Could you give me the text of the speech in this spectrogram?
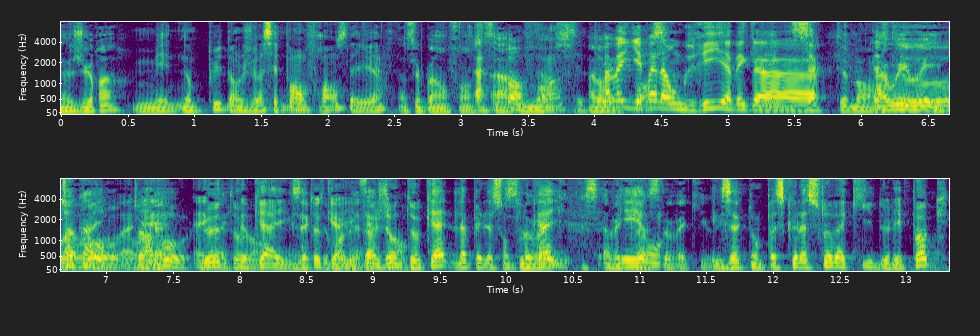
euh, Jura mais non plus dans le Jura. C'est pas en France d'ailleurs. ah, C'est pas en France. Ah, c'est pas en France. Ah Ah, mais il n'y a France. pas la Hongrie avec la. Exactement. Ah oui, oui, ouais, le. Tokaj, exactement. La région l'appellation. Slovaquie, avec la Slovaquie. Exactement, parce que la Slovaquie de l'époque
